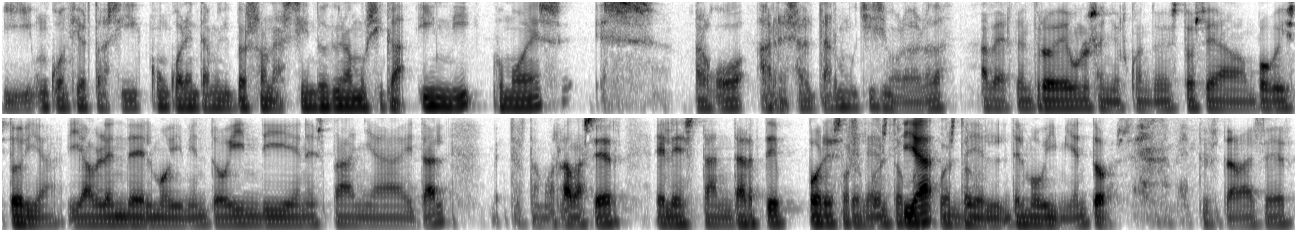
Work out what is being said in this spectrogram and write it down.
Y un concierto así, con 40.000 personas, siendo de una música indie como es, es algo a resaltar muchísimo, la verdad. A ver, dentro de unos años, cuando esto sea un poco historia y hablen del movimiento indie en España y tal, Vetusta va a ser el estandarte por supuesto, por excelencia supuesto. Del, del movimiento. O sea, Vetusta va a ser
